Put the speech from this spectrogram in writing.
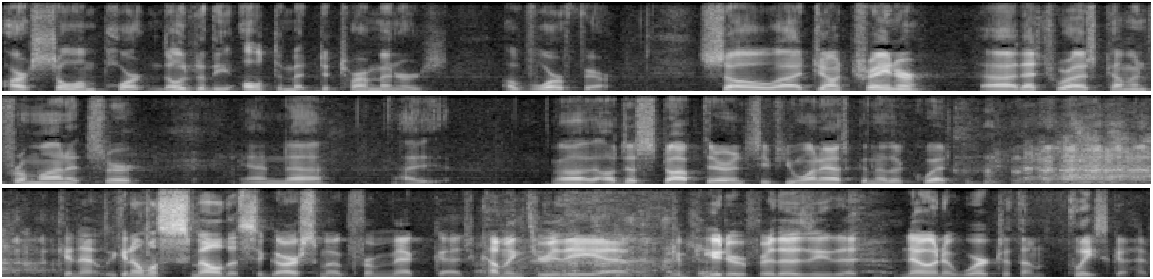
are so important. Those are the ultimate determiners of warfare. So, uh, General Trainor, uh, that's where I was coming from on it, sir. And uh, I, well, I'll just stop there and see if you want to ask another question. Can, uh, we can almost smell the cigar smoke from Mick uh, coming through the uh, computer for those of you that know and have worked with him. Please go ahead.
